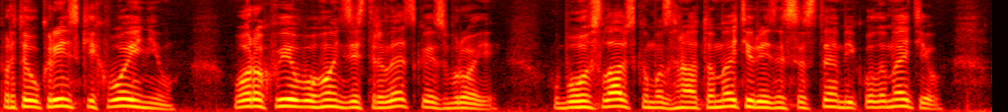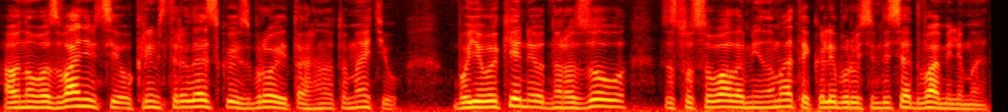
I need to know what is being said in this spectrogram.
проти українських воїнів ворог вів вогонь зі стрілецької зброї, у Богославському з гранатометів різних систем і кулеметів, а в Новозванівці, окрім стрілецької зброї та гранатометів, бойовики неодноразово застосували міномети калібру 82 мм.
